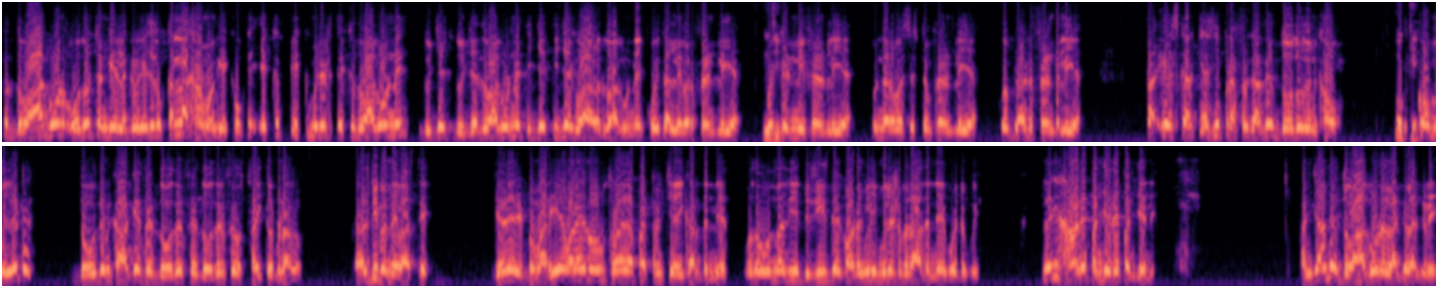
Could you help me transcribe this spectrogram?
ਤਾਂ ਦਵਾ ਗੁਣ ਉਦੋਂ ਚੰਗੇ ਲੱਗਣਗੇ ਜਦੋਂ ਕੱਲਾ ਖਾਵਾਂਗੇ ਕਿਉਂਕਿ ਇੱਕ ਇੱਕ ਮਿੰਟ ਇੱਕ ਦਵਾ ਗੁਣ ਨੇ ਦੂਜੇ 'ਚ ਦੂਜੇ ਦਵਾ ਗੁਣ ਨੇ ਤੀਜੇ ਤੀਜੇ ਦਵਾ ਦਵਾ ਗੁਣ ਨੇ। ਕੋਈ ਤਾਂ ਲਿਵਰ ਫ੍ਰੈਂਡਲੀ ਹੈ ਕੋਈ। ਕਿਡਨੀ ਫ੍ਰੈਂਡਲੀ ਹੈ ਕੋਈ ਨਰਵਸ ਸਿਸਟਮ ਫ੍ਰੈਂਡਲੀ ਹੈ ਕੋਈ ਬਲੱਡ ਫ੍ਰੈਂਡਲੀ ਹੈ ਤਾਂ ਇਸ ਕਰਕੇ ਅਸੀਂ ਪ੍ਰੈਫਰ ਕਰਦੇ ਹਾਂ ਦੋ ਦੋ ਦਿਨ ਖਾਓ। ਓਕੇ ਇੱਕੋ ਮਿਲਟ ਦੋ ਦਿਨ ਖਾ ਕੇ ਫਿਰ ਦੋ ਦਿਨ ਫਿਰ ਦੋ ਦਿਨ ਫਿਰ ਸਾਈਕਲ ਬਣਾ ਲਓ। ਹੈਲਦੀ ਬੰਦੇ ਵਾਸਤੇ। ਜਿਹੜੇ ਬਿਮਾਰੀਆਂ ਵਾਲੇ ਨੂੰ ਥੋੜਾ ਜਿਹਾ ਪੈਟਰਨ ਚੇਂਜ ਕਰ ਦਿੰਦੇ ਆ। ਉਦੋਂ ਉਹਨਾਂ ਦੀ ਡਿਜ਼ੀਜ਼ ਦੇ ਅਕੋਰਡਿੰਗਲੀ ਮਿਲਟ ਵਧਾ ਦਿੰਦੇ ਆ ਕੋਈ ਨਾ ਕੋਈ। ਲੇਕਿਨ ਖਾਣੇ ਪੰਜੇ ਦੇ ਪੰਜੇ ਨੇ। ਪੰਜਾਂ ਦੇ ਦੁਆ ਗੁਣ ਅਲੱਗ-ਅਲੱਗ ਨੇ।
